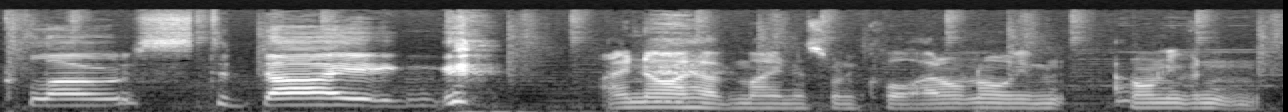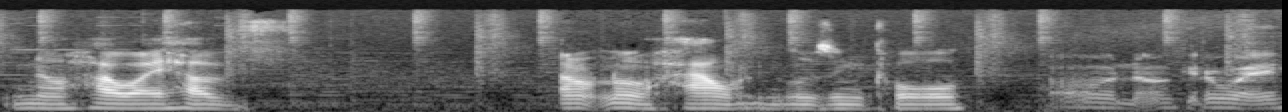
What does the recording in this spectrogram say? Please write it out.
close to dying. I know I have minus one coal. I don't know even. I don't even know how I have. I don't know how I'm losing coal. oh no, get away.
